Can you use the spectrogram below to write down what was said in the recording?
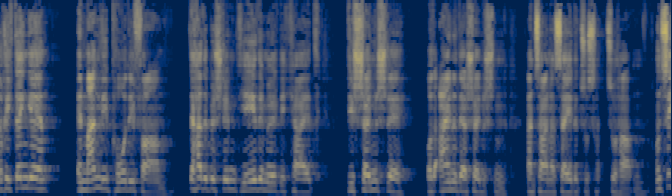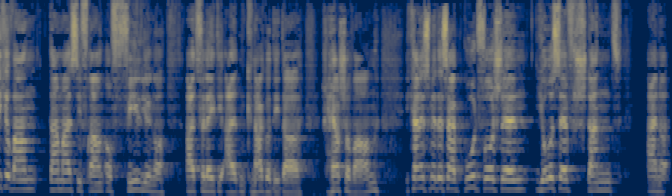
Doch ich denke, ein Mann wie Potiphar, der hatte bestimmt jede Möglichkeit, die schönste oder eine der schönsten an seiner Seite zu, zu, haben. Und sicher waren damals die Frauen oft viel jünger als vielleicht die alten Knacker, die da Herrscher waren. Ich kann es mir deshalb gut vorstellen, Josef stand einer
